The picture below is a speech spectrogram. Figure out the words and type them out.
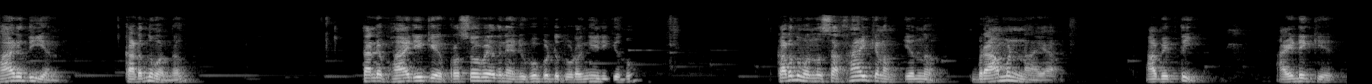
ഭാരതീയൻ കടന്നു വന്ന് തന്റെ ഭാര്യയ്ക്ക് പ്രസവവേദന അനുഭവപ്പെട്ടു തുടങ്ങിയിരിക്കുന്നു. കടന്നു വന്ന് സഹായിക്കണം എന്ന് ബ്രാഹ്മണനായ ആ വ്യക്തി ഐഡയ്ക്ക്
